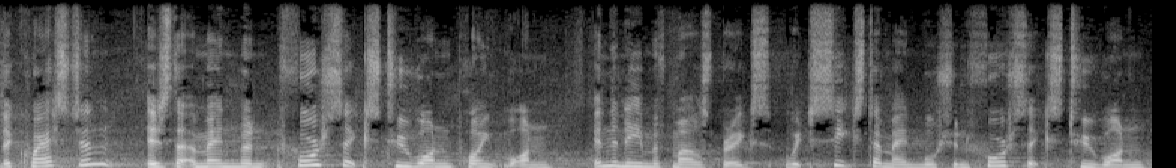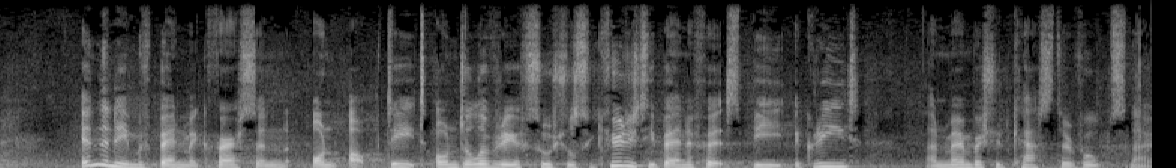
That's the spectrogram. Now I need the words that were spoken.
The question is that Amendment 4621.1 in the name of Miles Briggs, which seeks to amend Motion 4621 in the name of Ben McPherson on update on delivery of social security benefits be agreed and members should cast their votes now.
